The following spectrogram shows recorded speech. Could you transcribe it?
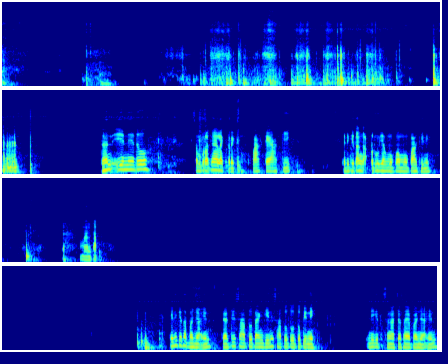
Dan ini tuh semprotnya elektrik pakai aki. Jadi kita nggak perlu yang pompa-pompa gini. Dah, mantap ini kita banyain jadi satu tangki ini satu tutup ini. Ini kita sengaja saya banyain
